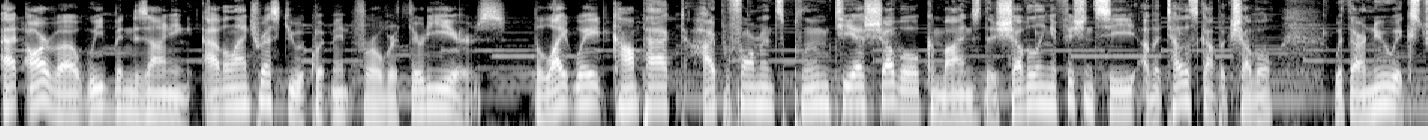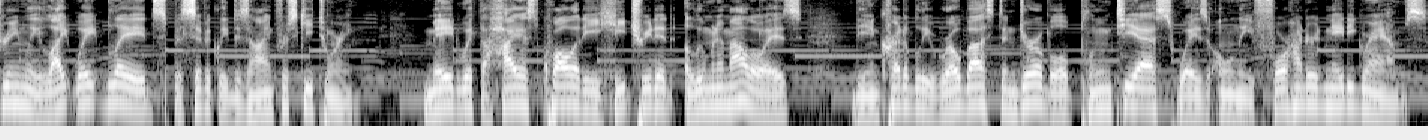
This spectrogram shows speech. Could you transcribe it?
At ARVA, we've been designing avalanche rescue equipment for over 30 years. The lightweight, compact, high performance Plume TS shovel combines the shoveling efficiency of a telescopic shovel with our new extremely lightweight blades specifically designed for ski touring. Made with the highest quality heat treated aluminum alloys, the incredibly robust and durable Plume TS weighs only 480 grams.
